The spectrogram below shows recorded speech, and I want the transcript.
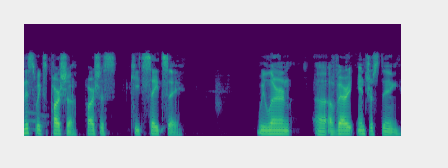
this week's Parsha, Parshas Kitseitse, we learn uh, a very interesting,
